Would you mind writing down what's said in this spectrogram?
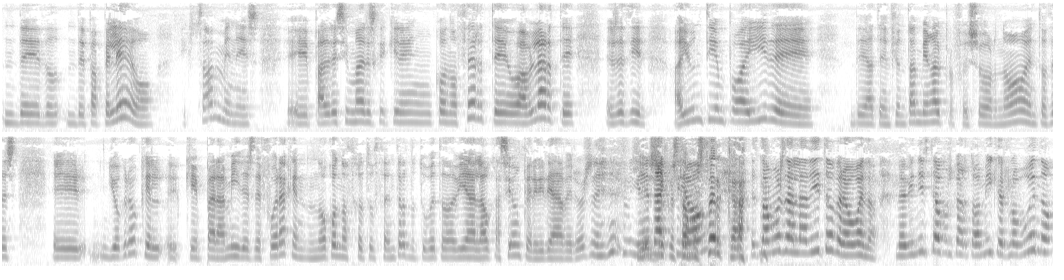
de, do- de papeleo, exámenes, eh, padres y madres que quieren conocerte o hablarte. Es decir, hay un tiempo ahí de, de atención también al profesor, ¿no? Entonces, eh, yo creo que, que para mí, desde fuera, que no conozco tu centro, no tuve todavía la ocasión, pero iré a veros. ¿eh? Y en que estamos cerca. Estamos al ladito, pero bueno, me viniste a buscar tú a mí, que es lo bueno.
